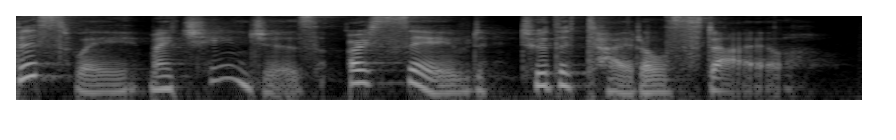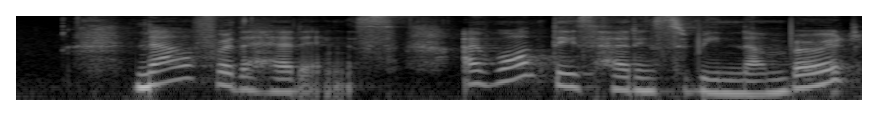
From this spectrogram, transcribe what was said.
This way, my changes are saved to the title style. Now for the headings. I want these headings to be numbered,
